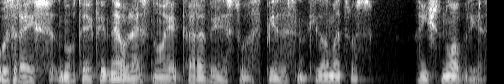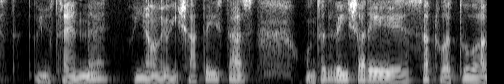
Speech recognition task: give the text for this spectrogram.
Uzreiz noteikti nevarēs noiet karavīrs tos 50 km. Viņš nobriest, viņu trenē, viņam, viņš attīstās, un tad viņš arī saprot to,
